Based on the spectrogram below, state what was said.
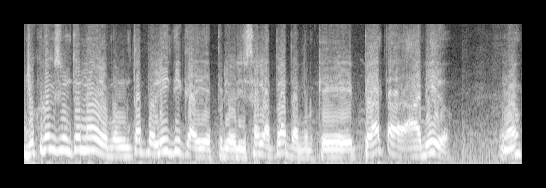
Yo creo que es un tema de voluntad política y de priorizar la plata, porque plata ha habido. ¿No?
